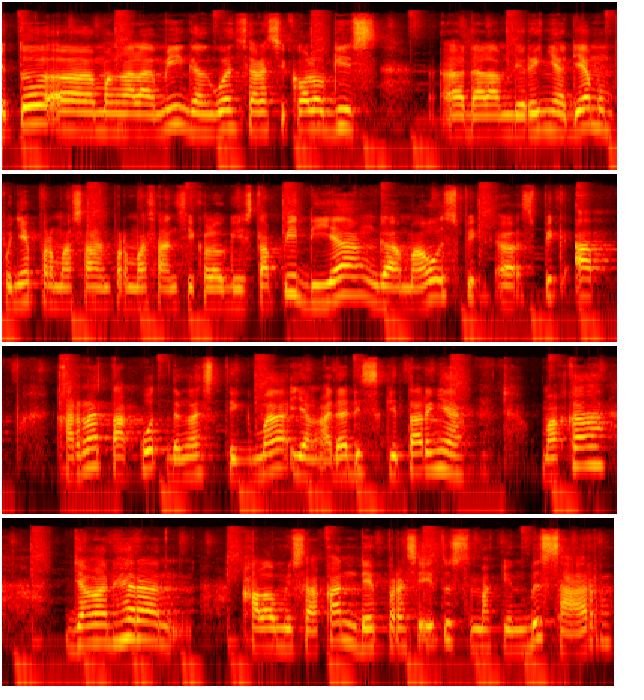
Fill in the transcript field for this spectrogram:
itu uh, mengalami gangguan secara psikologis uh, dalam dirinya. Dia mempunyai permasalahan-permasalahan psikologis tapi dia nggak mau speak uh, speak up karena takut dengan stigma yang ada di sekitarnya. Maka jangan heran kalau misalkan depresi itu semakin besar,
